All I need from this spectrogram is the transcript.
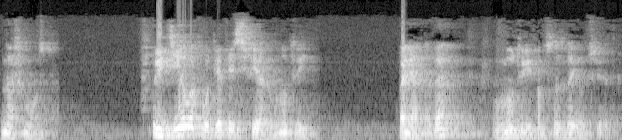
наш мозг, в пределах вот этой сферы внутри. Понятно, да? внутри там создает все это.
